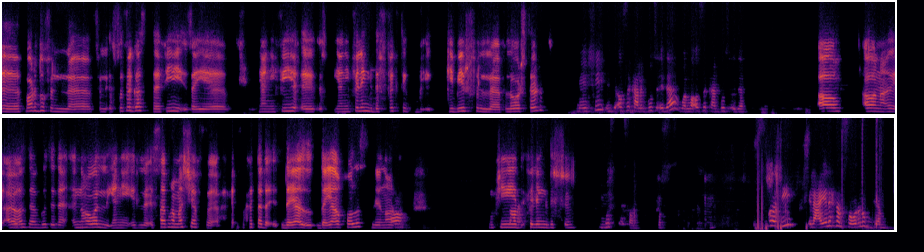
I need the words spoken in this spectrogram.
آه، برضو في ال في ال esophagus في زي يعني في آه، يعني filling defect كبير في ال في ال lower third ماشي. انت قصدك على الجزء ده ولا قصدك على الجزء ده؟ آه آه أنا أنا قصدي على الجزء ده ان هو يعني الصبغه ماشية في حتة ضيقة ضيقة خالص لنار آه. وفي. filling defect بص يا بص. الصورة دي العيان إحنا مصورينه بجنب.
